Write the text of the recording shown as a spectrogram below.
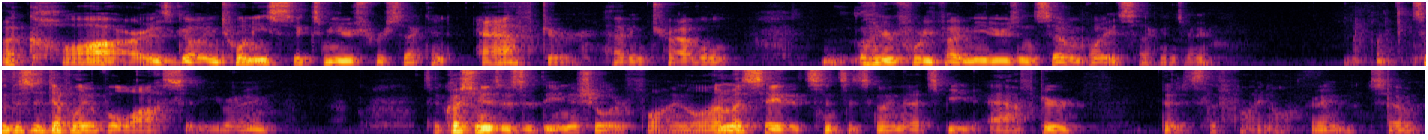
a car is going 26 meters per second after having traveled 145 meters in 7.8 seconds, right? So this is definitely a velocity, right? So the question is, is it the initial or final? I'm going to say that since it's going that speed after, that it's the final, right? So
